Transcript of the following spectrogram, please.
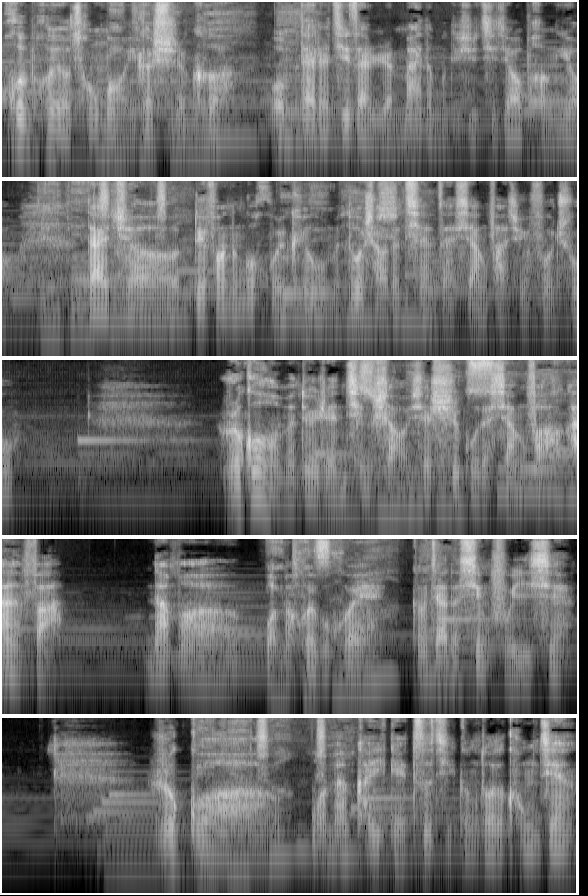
会不会有从某一个时刻？我们带着积攒人脉的目的去结交朋友，带着对方能够回馈我们多少的潜在想法去付出。如果我们对人情少一些世故的想法和看法，那么我们会不会更加的幸福一些？如果我们可以给自己更多的空间，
